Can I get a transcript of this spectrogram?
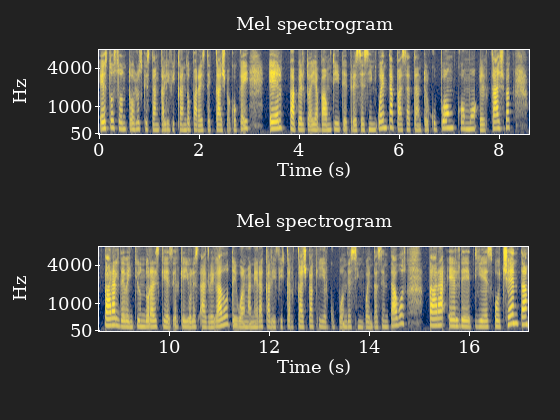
Estos son todos los que están calificando para este cashback, ¿ok? El papel toalla Bounty de 13.50 pasa tanto el cupón como el cashback para el de 21 dólares que es el que yo les he agregado. De igual manera califica el cashback y el cupón de 50 centavos. Para el de 10.80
